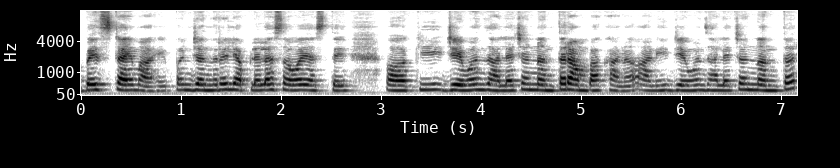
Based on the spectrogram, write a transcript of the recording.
बेस्ट टाईम आहे. पण जनरली आपल्याला सवय असते की जेवण झाल्याच्यानंतर आंबा खाणं आणि जेवण झाल्याच्यानंतर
